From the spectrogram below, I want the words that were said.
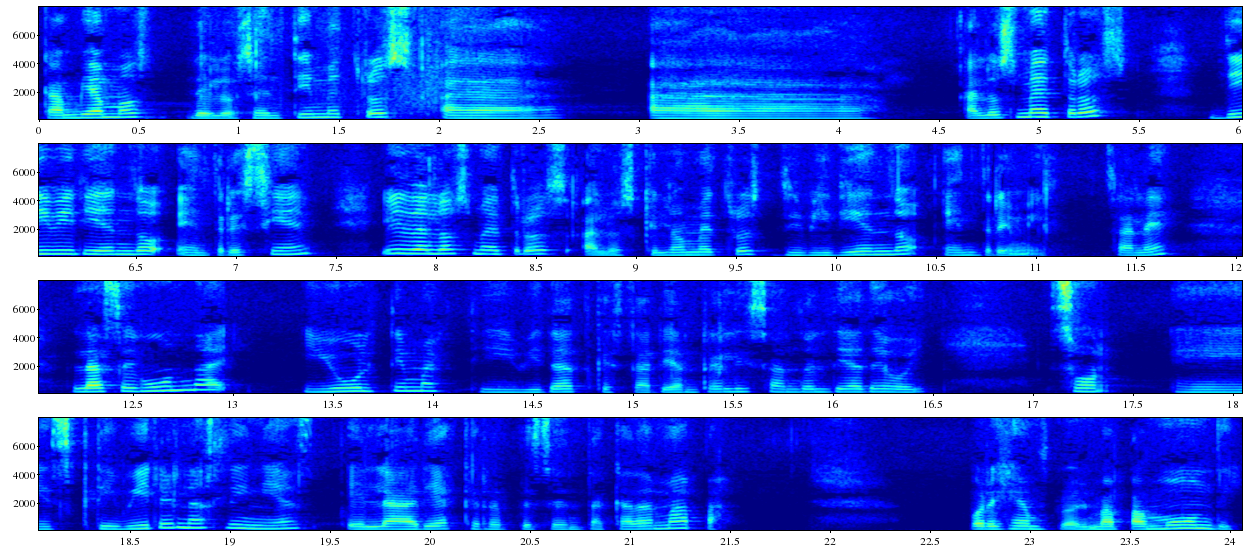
Cambiamos de los centímetros a, a, a los metros dividiendo entre 100 y de los metros a los kilómetros dividiendo entre 1000. ¿Sale? La segunda y última actividad que estarían realizando el día de hoy son eh, escribir en las líneas el área que representa cada mapa. Por ejemplo, el mapa mundi,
